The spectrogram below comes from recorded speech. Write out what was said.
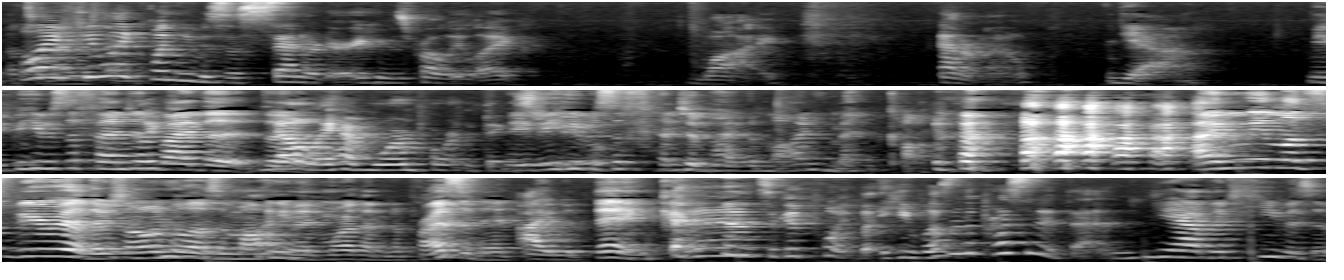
That's well, I would feel think. like when he was a senator, he was probably like, why? I don't know. Yeah. Maybe he was offended Like, by the, the no, I have more important things. Maybe he was offended by the monument comment. I mean, let's be real. There's no one who loves a monument more than the president, I would think. Eh, That's a good point, but he wasn't the president then. Yeah, but he was a.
